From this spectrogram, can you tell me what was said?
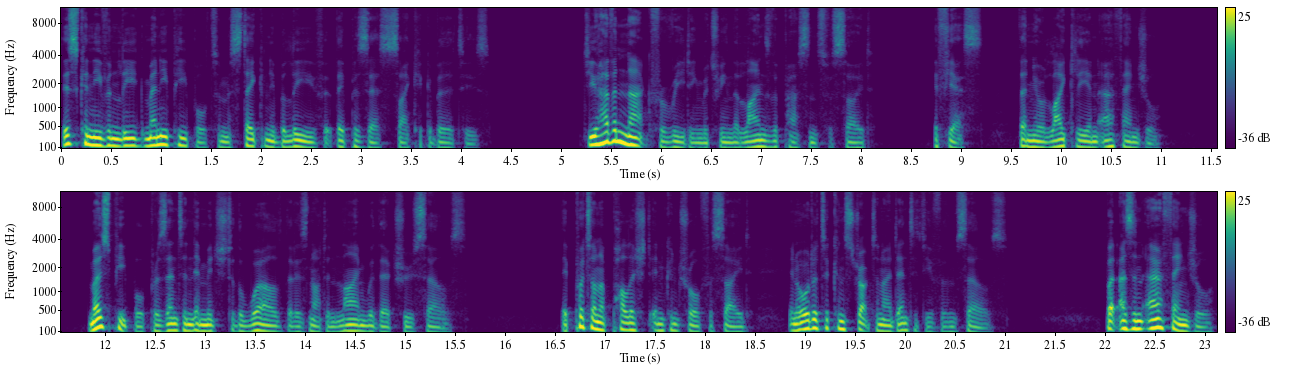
This can even lead many people to mistakenly believe that they possess psychic abilities. Do you have a knack for reading between the lines of a person's facade? If yes, then you're likely an earth angel. Most people present an image to the world that is not in line with their true selves. They put on a polished, in control facade in order to construct an identity for themselves. But as an earth angel,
